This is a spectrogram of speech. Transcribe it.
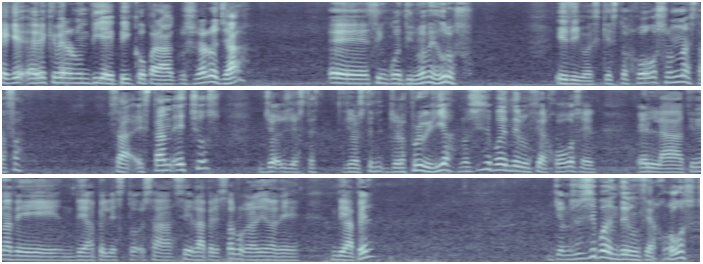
que hay que, esperar un día y pico para eclosionarlo ya, eh, 59 euros. Y digo, es que estos juegos son una estafa. O sea, están hechos. Yo, yo, este- ten- yo los prohibiría. No sé si se pueden denunciar juegos en, en la tienda de, de Apple Store. O sea, sí, en la Apple Store, porque es la tienda de, de Apple. Yo no sé si se pueden denunciar juegos,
